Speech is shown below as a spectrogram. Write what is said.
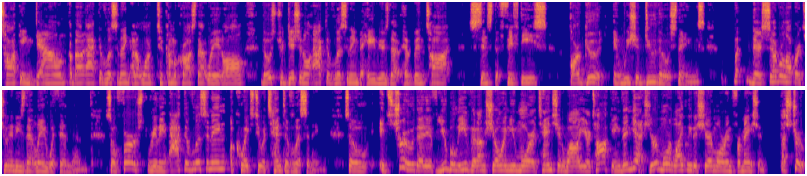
talking down about active listening. I don't want to come across that way at all. Those traditional active listening behaviors that have been taught since the 50s are good and we should do those things. But there's several opportunities that lay within them. So first, really active listening equates to attentive listening. So it's true that if you believe that I'm showing you more attention while you're talking, then yes, you're more likely to share more information. That's true.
